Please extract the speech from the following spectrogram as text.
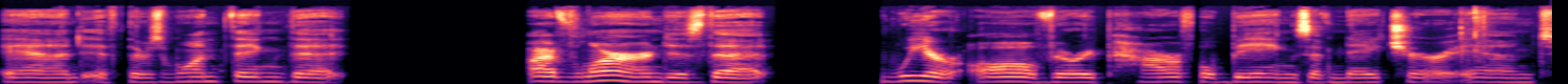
And if there's one thing that I've learned is that we are all very powerful beings of nature. And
